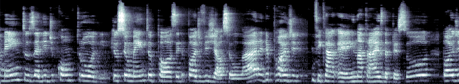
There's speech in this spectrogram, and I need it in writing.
comportamentos ali de controle que o ciumento possa, ele pode vigiar o celular, ele pode ficar é, indo atrás da pessoa, pode,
